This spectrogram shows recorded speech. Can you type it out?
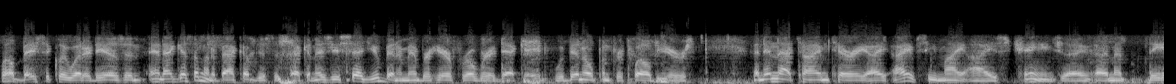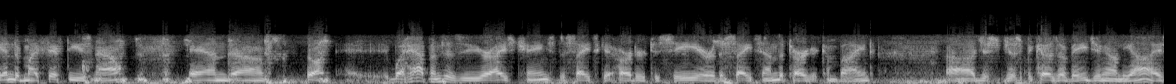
Well, basically what it is, and, and I guess I'm going to back up just a second. As you said, you've been a member here for over a decade. We've been open for 12 years. And in that time, Terry, I, I have seen my eyes change. I, I'm at the end of my 50s now. And uh, so I'm, what happens is your eyes change, the sights get harder to see, or the sights and the target combined, uh, just, just because of aging on the eyes.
